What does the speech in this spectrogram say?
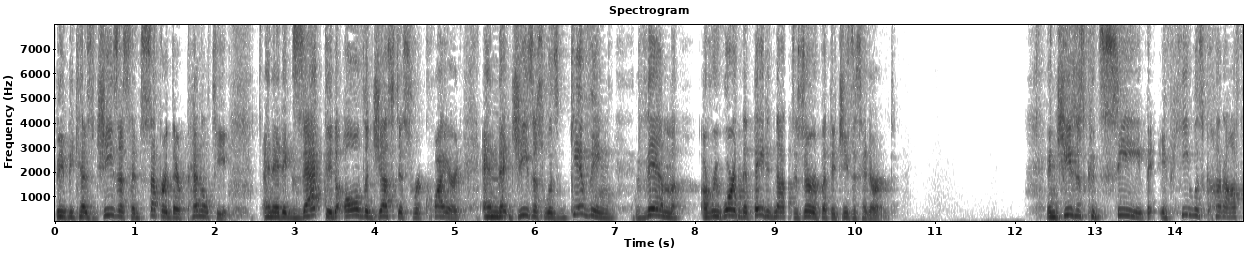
but because Jesus had suffered their penalty and had exacted all the justice required, and that Jesus was giving them a reward that they did not deserve, but that Jesus had earned. And Jesus could see that if he was cut off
